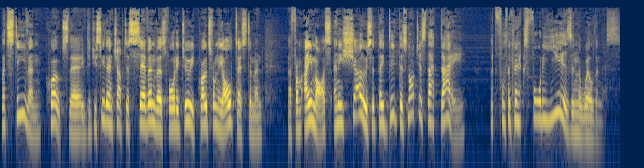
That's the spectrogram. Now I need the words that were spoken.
But Stephen quotes there, did you see that in chapter 7, verse 42? He quotes from the Old Testament, Uh, from Amos, and he shows that they did this not just that day, but for the next 40 years in the wilderness.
